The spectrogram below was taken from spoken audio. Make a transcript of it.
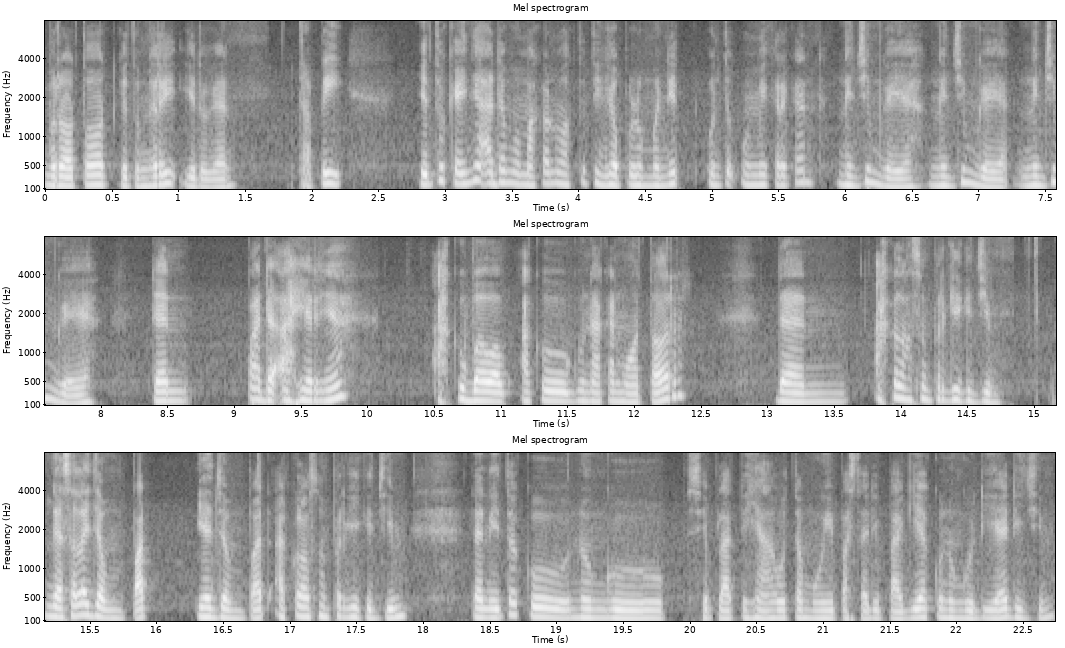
berotot gitu ngeri gitu kan. Tapi itu kayaknya ada memakan waktu 30 menit untuk memikirkan ngejim gak ya, ngejim gak ya, ngejim gak ya. Dan pada akhirnya aku bawa aku gunakan motor dan aku langsung pergi ke gym. Nggak salah jam 4, ya jam 4 aku langsung pergi ke gym dan itu aku nunggu si pelatih yang aku temui pas tadi pagi. Aku nunggu dia di gym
